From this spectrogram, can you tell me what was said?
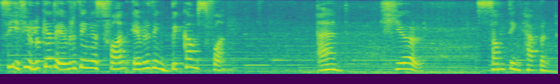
See, if you look at everything as fun, everything becomes fun. And here, something happened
